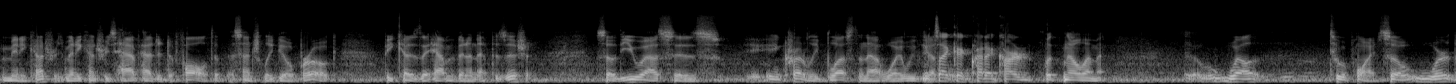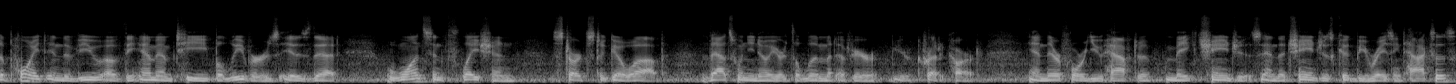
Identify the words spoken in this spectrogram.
many countries. Many countries have had to default, essentially go broke, because they haven't been in that position. So the U.S. is incredibly blessed in that way. We've It's got, like a credit card with no limit. Uh, well, to a point. So where the point in the view of the MMT believers is that once inflation starts to go up, that's when you know you're at the limit of your, your credit card. And therefore, you have to make changes. And the changes could be raising taxes.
